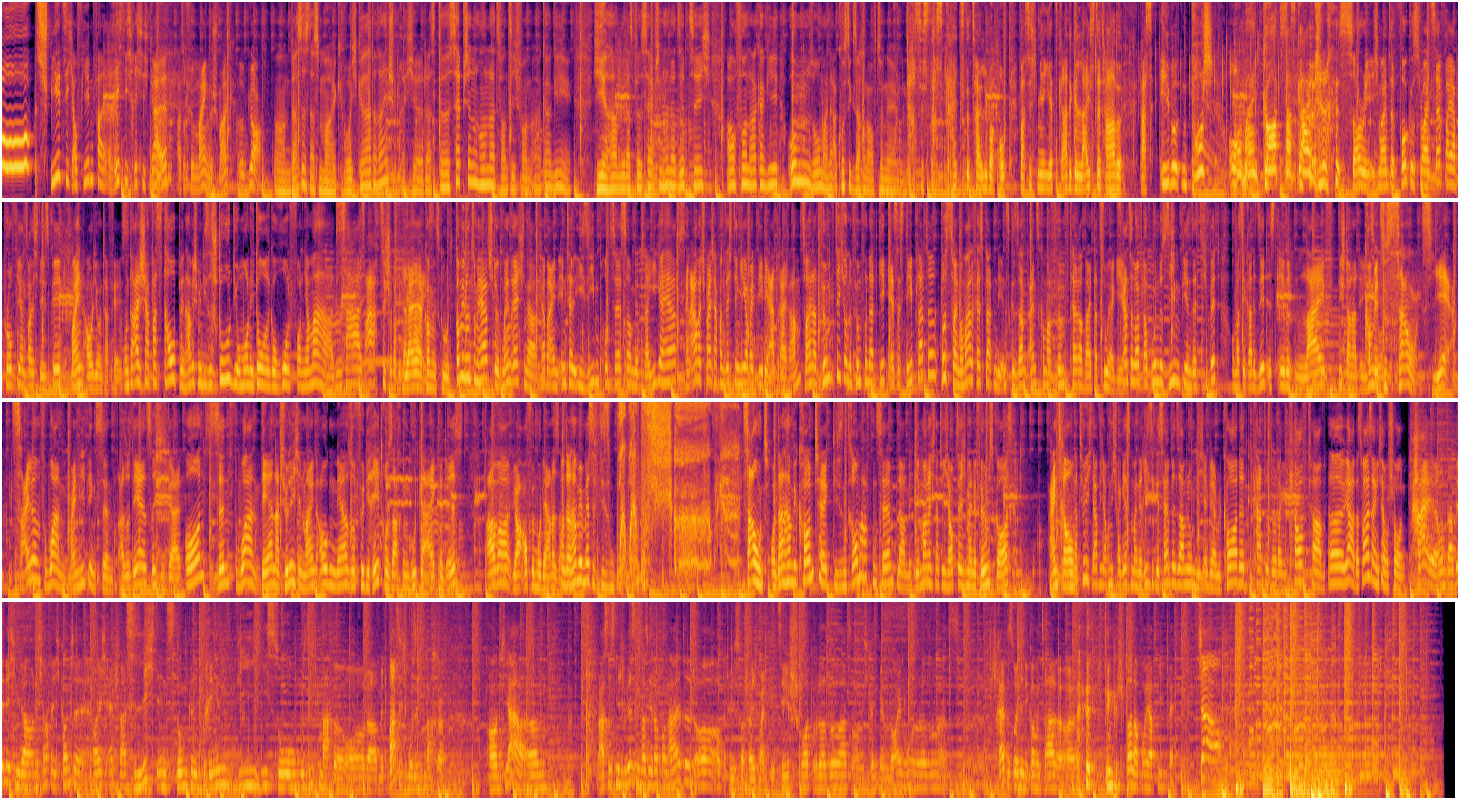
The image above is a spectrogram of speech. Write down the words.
Es spielt sich auf jeden Fall richtig, richtig geil. Also für meinen Geschmack. Äh, ja. Und das ist das Mic, wo ich gerade reinspreche. Das Perception 120 von AKG. Hier haben wir das Perception 170, auch von AKG, um so meine Akustiksachen aufzunehmen. Das ist das geilste Teil überhaupt, was ich mir jetzt gerade geleistet habe. Das Ableton Push. Oh mein Gott, ist das geil. Sorry, ich meinte Focusrite Sapphire Pro 24 DSP, mein Audiointerface. Und da ich ja fast taub bin, habe ich mir diese Studio-Monitore geholt von Yamaha. Dieses HS80 oder wie das Ja, heißt. ja, komm, ist gut. Kommen wir nun zum Herzstück, mein Rechner. Ich habe einen Intel i7-Prozessor mit 3 GHz, einen Arbeitsspeicher von 16 GB DDR3 RAM, 250 und eine 500 GB SSD-Platte plus zwei normale Festplatten, die insgesamt 1,5 Terabyte dazu ergeben. Das Ganze läuft auf Windows 7 64-Bit und was ihr gerade seht, ist Ableton Live, die Standard-Edition. Kommen wir zu Sounds. Yeah! Silent One, mein Lieblingssynth. Also der ist richtig geil. Und Synth One, der natürlich in meinen Augen mehr so für die Retro-Sachen gut geeignet ist. Aber ja, auch für moderne Sachen. Und dann haben wir Massive dieses Sound. Und dann haben wir Contact, diesen traumhaften Sampler. Mit dem mache ich natürlich hauptsächlich meine Filmscores. Ein Traum. Und natürlich darf ich auch nicht vergessen meine riesige Sample-Sammlung, die ich entweder recorded, gecuttet oder gekauft habe. Äh, ja, das war es eigentlich auch schon. Hi, und da bin ich wieder und ich hoffe, ich konnte euch etwas Licht ins Dunkel bringen, wie ich so Musik mache oder mit was ich Musik mache. Und ja, ähm, lasst es mich wissen, was ihr davon haltet. Oh, natürlich ist wahrscheinlich mein PC Schrott oder sowas und ich könnte mir einen neuen holen oder sowas. Äh, Schreibt es ruhig in die Kommentare. Ich bin gespannt auf euer Feedback. Ciao!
